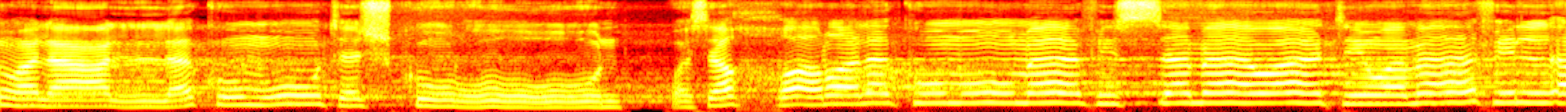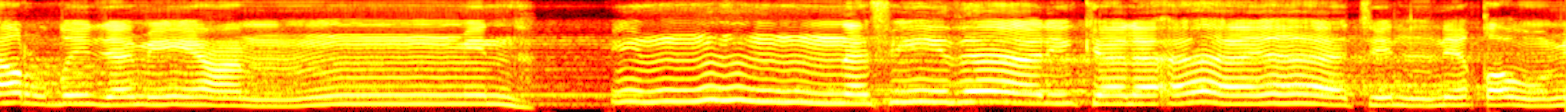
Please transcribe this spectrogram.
ولعلكم تشكرون وسخر لكم ما في السماوات وما في الأرض جميعا منه إن في ذلك لآيات لقوم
